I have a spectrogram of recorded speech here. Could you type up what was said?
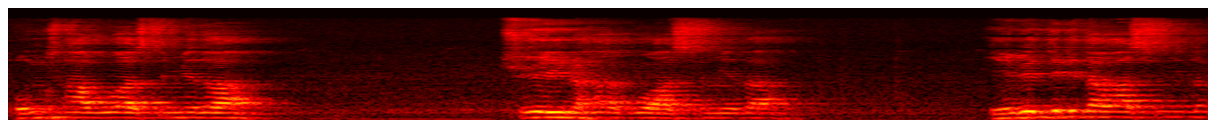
봉사하고 왔습니다. 주일 하고 왔습니다. 예배 드리다 왔습니다.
